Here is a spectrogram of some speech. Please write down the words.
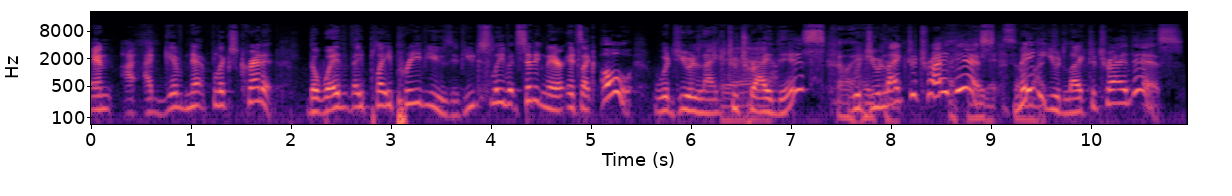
And I, I give Netflix credit. The way that they play previews, if you just leave it sitting there, it's like, oh, would you like to try this? Oh, would you that. like to try hate this? so Maybe much. you'd like to try this.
